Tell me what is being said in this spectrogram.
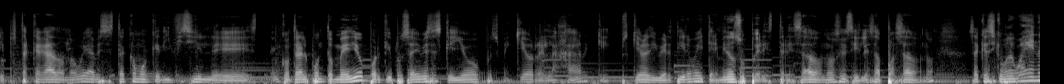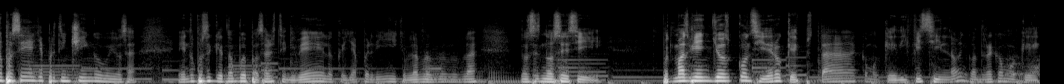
Y pues está cagado, ¿no, güey? A veces está como que difícil eh, encontrar el punto medio porque pues hay veces que yo pues me quiero relajar, que pues quiero divertirme y termino súper estresado. No sé si les ha pasado, ¿no? O sea, que así como güey, no puede ser, ya perdí un chingo, güey. O sea, eh, no puede ser que no puede pasar este nivel o que ya perdí, que bla, bla, bla, bla, bla. Entonces no sé si... Pues más bien yo considero que pues, está como que difícil, ¿no? Encontrar como que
